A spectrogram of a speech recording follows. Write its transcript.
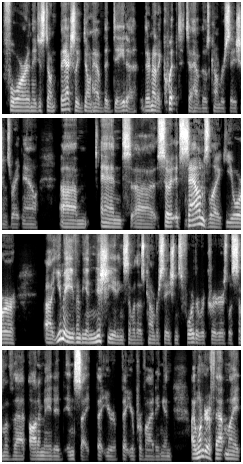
for and they just don't they actually don't have the data. They're not equipped to have those conversations right now. Um, and uh, so it sounds like you're uh, you may even be initiating some of those conversations for the recruiters with some of that automated insight that you're that you're providing. And i wonder if that might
